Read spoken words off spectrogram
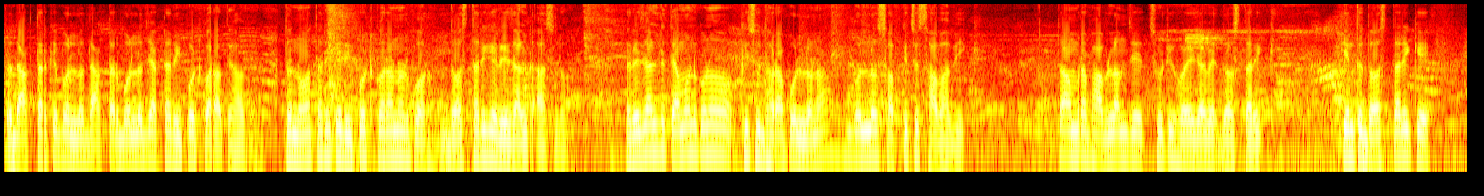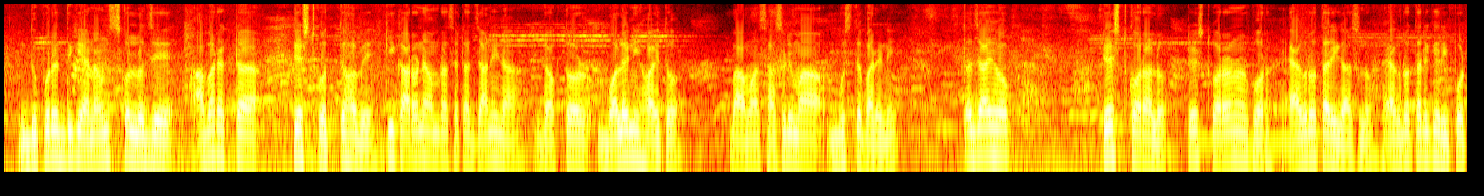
তো ডাক্তারকে বলল, ডাক্তার বলল যে, একটা রিপোর্ট করাতে হবে। তো ন তারিখে রিপোর্ট করানোর পর দশ তারিখে রেজাল্ট আসলো। রেজাল্টে তেমন কোনো কিছু ধরা পড়ল না। বলল, সব কিছু স্বাভাবিক। তো আমরা ভাবলাম যে, ছুটি হয়ে যাবে দশ তারিখ। কিন্তু দশ তারিখে দুপুরের দিকে অ্যানাউন্স করল যে, আবার একটা টেস্ট করতে হবে। কি কারণে আমরা সেটা জানি না। ডক্টর বলেনি হয়তো। বা আমার শাশুড়ি মা বুঝতে পারেনি। তো যাই হোক টেস্ট করালো। টেস্ট করানোর পর এগারো তারিখ আসলো। এগারো তারিখে রিপোর্ট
